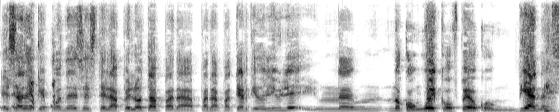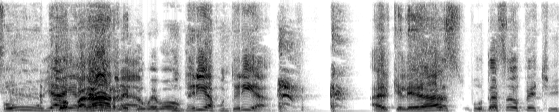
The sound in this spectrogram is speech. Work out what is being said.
esa de que pones este, la pelota para, para patear tiro libre, una- no con huecos, pero con dianas. Uh, ya, No, ya, para claro, darle, pe, huevón. Puntería, puntería. Al que le das, puta, Putazo, Pechi.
